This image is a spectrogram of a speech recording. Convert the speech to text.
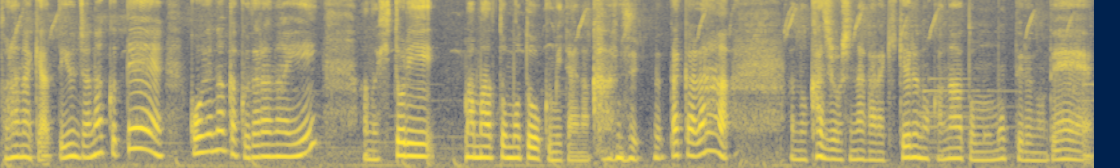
取らなきゃっていうんじゃなくてこういうなんかくだらないあの一人ママ友トークみたいな感じ。だからあの家事をしながら聞けるのかなとも思ってるので、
